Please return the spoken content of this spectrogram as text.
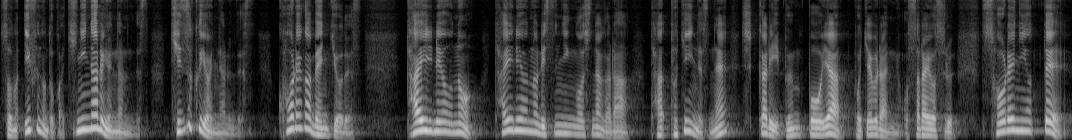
その if のとこが気になるようになるんです。気づくようになるんです。これが勉強です。大量の大量のリスニングをしながら時にですねしっかり文法やボキャブラリーにおさらいをする。それによって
